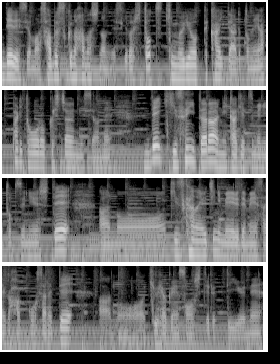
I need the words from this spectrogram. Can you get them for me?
でですよ、まあサブスクの話なんですけど、一月無料って書いてあるとね、やっぱり登録しちゃうんですよね。で、気づいたら2ヶ月目に突入して、あのー、気づかないうちにメールで明細が発行されて、あのー、900円損してるっていうね。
